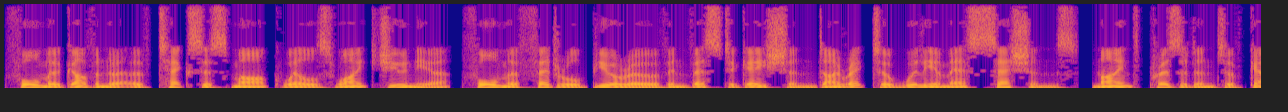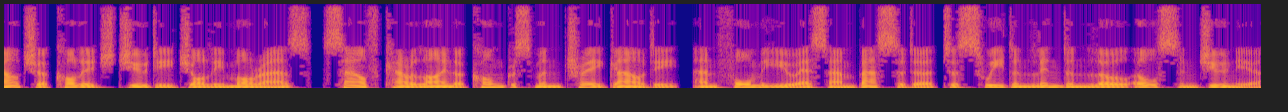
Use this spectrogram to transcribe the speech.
former governor of Texas Mark Wells White Jr., former former Federal Bureau of Investigation Director William S. Sessions, ninth President of Goucher College Judy Jolley Mohraz, South Carolina Congressman Trey Gowdy, and former U.S. Ambassador to Sweden Lyndon Lowell Olson, Jr.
